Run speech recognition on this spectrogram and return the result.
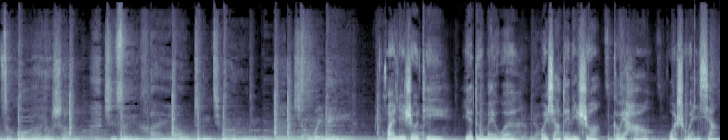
走过忧伤，心碎还要逞强，想为你。欢迎收听夜读美文，我想对你说，各位好，我是文香。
